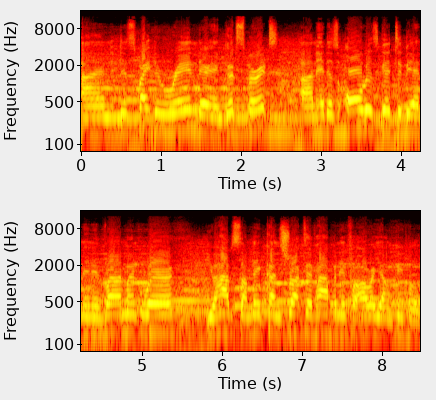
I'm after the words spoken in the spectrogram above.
and despite the rain, they're in good spirits. And it is always good to be in an environment where you have something constructive happening for our young people.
